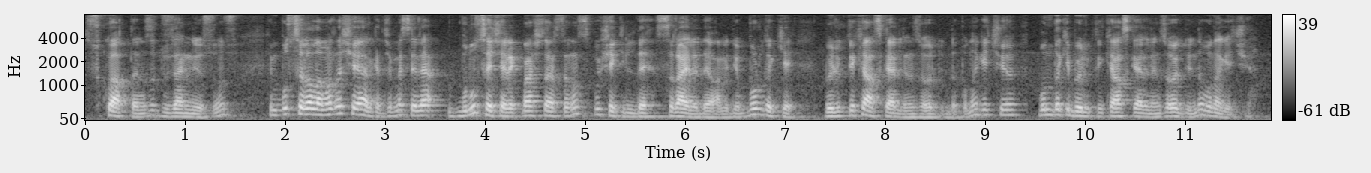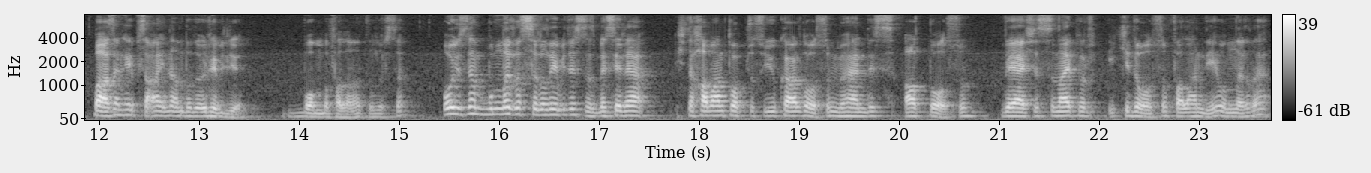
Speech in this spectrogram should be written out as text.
squatlarınızı düzenliyorsunuz. Şimdi bu sıralamada şey arkadaşlar mesela bunu seçerek başlarsanız bu şekilde sırayla devam ediyor. Buradaki bölükteki askerleriniz öldüğünde buna geçiyor. Bundaki bölükteki askerleriniz öldüğünde buna geçiyor. Bazen hepsi aynı anda da ölebiliyor. Bomba falan atılırsa. O yüzden bunları da sıralayabilirsiniz. Mesela işte havan topçusu yukarıda olsun, mühendis altta olsun veya işte sniper 2'de olsun falan diye onları da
